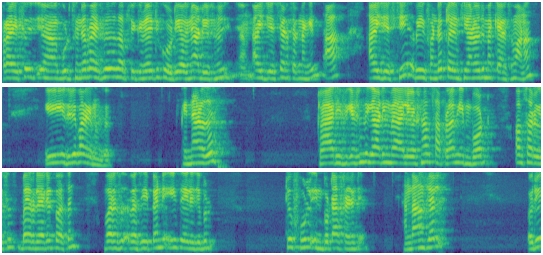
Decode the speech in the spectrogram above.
പ്രൈസ് ഗുഡ്സിന്റെ പ്രൈസ് സബ്സിക്വന്റ് ആയിട്ട് കൂടി അതിന് additional I G S T അടച്ചിട്ടുണ്ടെങ്കിൽ ആ I G S T refund claim ചെയ്യാനുള്ള ഒരു മെക്കാനിസമാണ് ഈ ഇതിൽ പറയുന്നത്. പിന്നെയുള്ളത് clarification regarding valuation of supply of import of services by related person recipient is eligible to full input of credit എന്താണെന്ന് വെച്ചാൽ ഒരു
